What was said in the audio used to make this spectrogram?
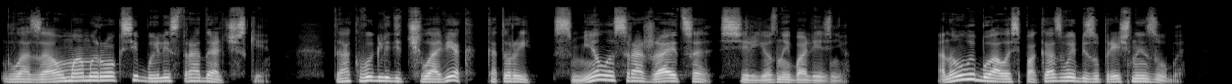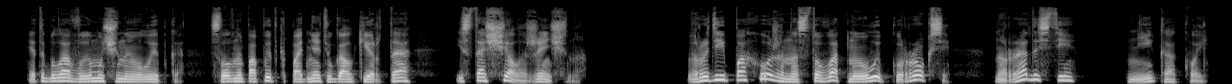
Глаза у мамы Рокси были страдальческие. Так выглядит человек, который смело сражается с серьезной болезнью. Она улыбалась, показывая безупречные зубы. Это была вымученная улыбка, словно попытка поднять уголки рта истощала женщину. Вроде и похожа на стоватную улыбку Рокси, но радости никакой.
